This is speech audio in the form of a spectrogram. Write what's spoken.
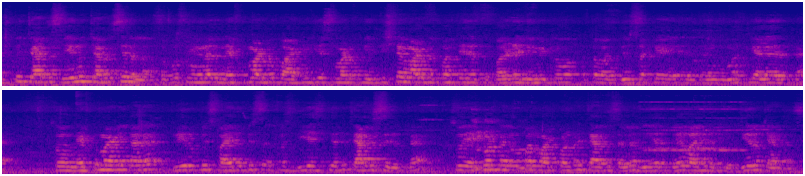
ಅಷ್ಟು ಚಾರ್ಜಸ್ ಏನು ಚಾರ್ಜಸ್ ಇರಲ್ಲ. ಸಪೋಸ್ ನೀವು ಏನಾದ್ರು ನೆಫ್ಟ್ ಮಾಡಬೇಕು ಆರ್ ಟಿ ಜಿ ಎಸ್ ಮಾಡಬೇಕು ಇಂತಿಷ್ಟೇ ಮಾಡಬೇಕು ಅಂತ ಇರುತ್ತೆ. ಪರ್ ಡೇ ಲಿಮಿಟು ಅಥವಾ ದಿವಸಕ್ಕೆ ಮಂತ್ಲಿ ಎಲ್ಲ ಇರುತ್ತೆ. ಸೊ ನೆಫ್ಟ್ ಮಾಡ್ಲಿಕ್ಕಾದ್ರೆ three rupees five rupees plus G S T ಅದು ಚಾರ್ಜಸ್ ಇರುತ್ತೆ. ಸೊ ಅಕೌಂಟ್ ಮೇಲೆ ಓಪನ್ ಮಾಡ್ಕೊಂಡ್ರೆ ಚಾರ್ಜಸ್ ಎಲ್ಲ ಬೇವ್ ಆಗಿರುತ್ತೆ zero charges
